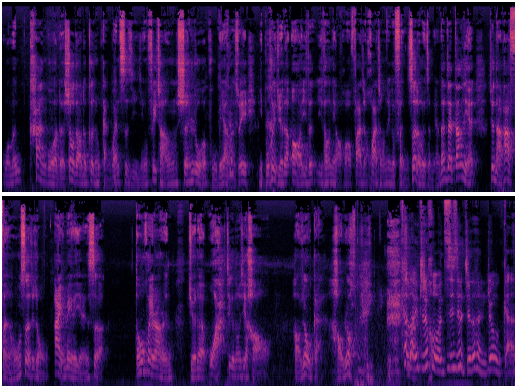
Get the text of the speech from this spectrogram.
我们看过的、受到的各种感官刺激已经非常深入和普遍了，所以你不会觉得哦，一头一头鸟画画成画成那个粉色的会怎么样？但在当年，就哪怕粉红色这种暧昧的颜色。都会让人觉得哇，这个东西好好肉感，好肉。看到一只火鸡就觉得很肉感。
